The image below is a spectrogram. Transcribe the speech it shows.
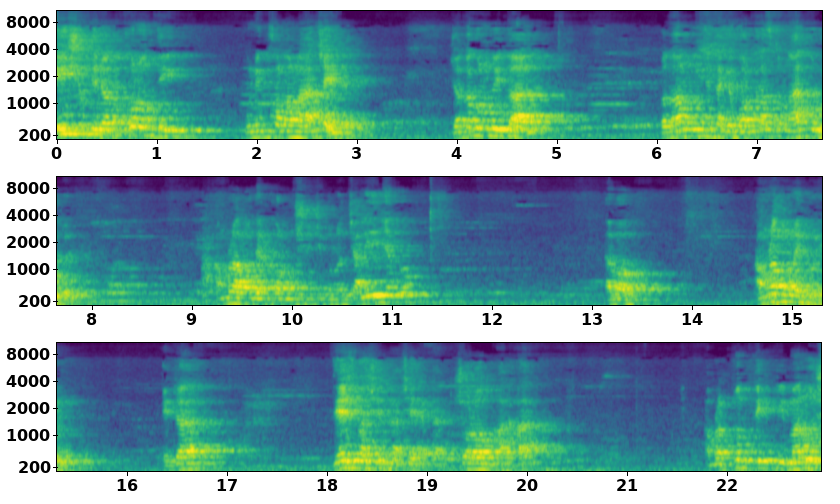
এই সত্যি যতক্ষণ অব্দি উনি ক্ষমা না চাইবেন, যতক্ষণ অব্দি তার প্রধানমন্ত্রী তাকে বরখাস্ত না করবেন, আমরা আমাদের কর্মসূচিগুলো চালিয়ে যাব এবং আমরা মনে করি এটা দেশবাসীর কাছে একটা চরম আঘাত আমরা প্রত্যেকটি মানুষ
